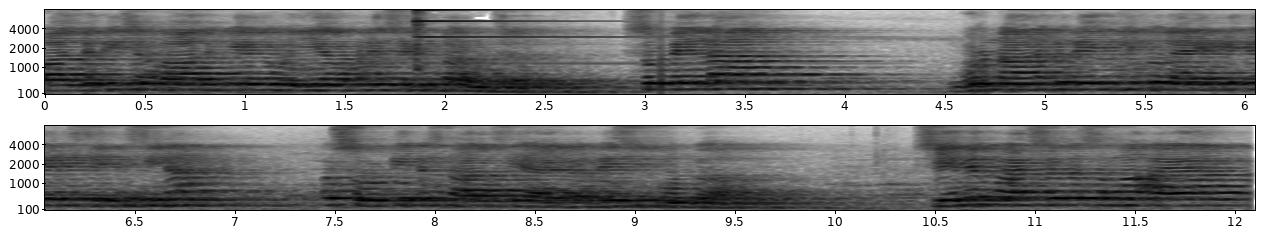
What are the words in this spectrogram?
ਪੱਗ ਦੀ ਸ਼ੁਰੂਆਤ ਕੀ ਹੋਈ ਹੈ ਆਪਣੇ ਸਿੱਖ ਧਰਮ 'ਚ। ਸੋ ਪਹਿਲਾਂ ਗੁਰੂ ਨਾਨਕ ਦੇਵ ਜੀ ਤੋਂ ਲੈ ਕੇ ਜਿਹੜੇ ਸਿੱਖ ਸੀ ਨਾ, ਉਹ ਛੋਟੀ ਦਸਤਾਰ ਸੇ ਆਇਆ ਕਰਦੇ ਸੀ ਗੁੰਗਾ। ਛੇਵੇਂ ਪਾਤਸ਼ਾਹ ਦਾ ਸਮਾਂ ਆਇਆ,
